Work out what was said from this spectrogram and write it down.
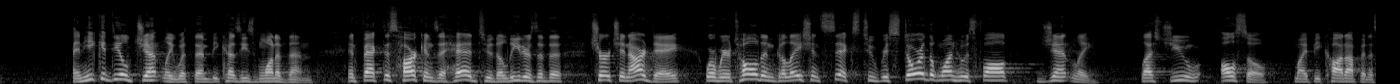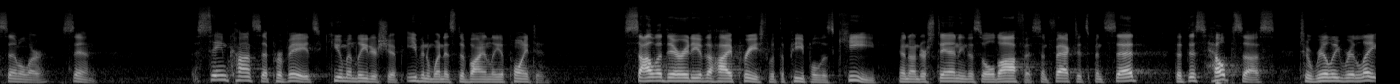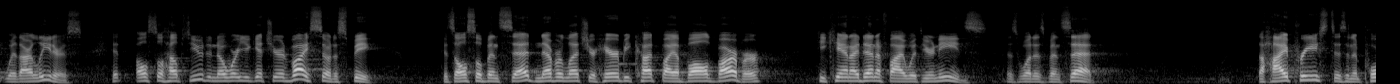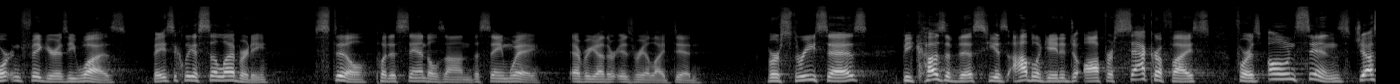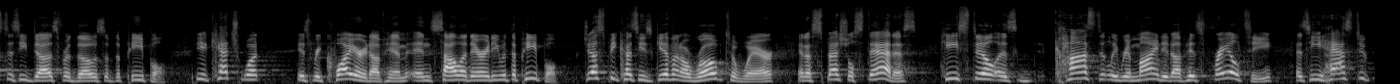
And he could deal gently with them because he's one of them. In fact, this harkens ahead to the leaders of the church in our day, where we're told in Galatians 6 to restore the one who has fallen gently, lest you also might be caught up in a similar sin. The same concept pervades human leadership, even when it's divinely appointed. Solidarity of the high priest with the people is key in understanding this old office. In fact, it's been said that this helps us to really relate with our leaders. It also helps you to know where you get your advice, so to speak. It's also been said never let your hair be cut by a bald barber. He can't identify with your needs, is what has been said. The high priest is an important figure as he was, basically a celebrity, still put his sandals on the same way every other Israelite did. Verse 3 says, Because of this, he is obligated to offer sacrifice for his own sins, just as he does for those of the people. Do you catch what is required of him in solidarity with the people? just because he's given a robe to wear and a special status, he still is constantly reminded of his frailty as he has to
